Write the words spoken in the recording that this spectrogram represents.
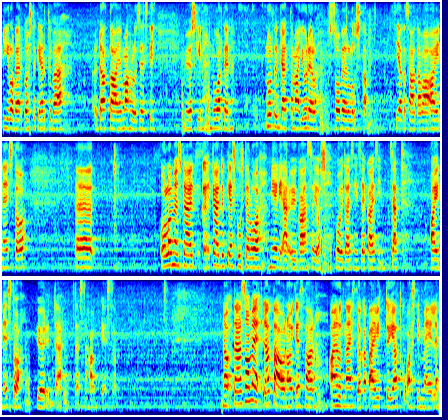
piiloverkoista kertyvää dataa ja mahdollisesti myöskin nuorten, nuorten käyttämää Jodel-sovellusta, sieltä saatavaa aineistoa. Ollaan myös käyty keskustelua Mieli ryn kanssa, jos voitaisiin sekaisin chat-aineistoa hyödyntää tässä hankkeessa. No, tämä some-data on oikeastaan ainut näistä, joka päivittyy jatkuvasti meille.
